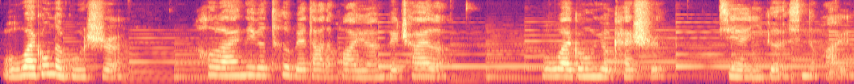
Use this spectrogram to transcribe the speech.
我外公的故事，后来那个特别大的花园被拆了，我外公又开始建一个新的花园。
